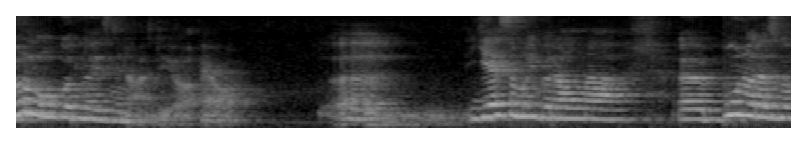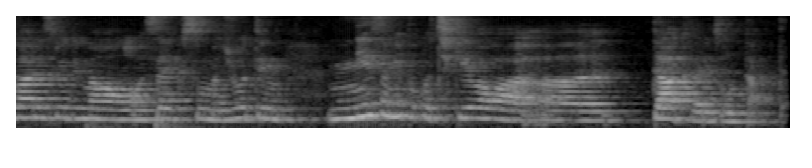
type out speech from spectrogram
vrlo ugodno iznenadio. Evo, jesam liberalna, puno razgovaram s ljudima o seksu, međutim nisam ipak očekivala takve rezultate.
